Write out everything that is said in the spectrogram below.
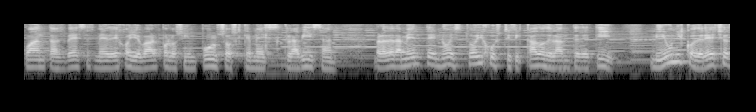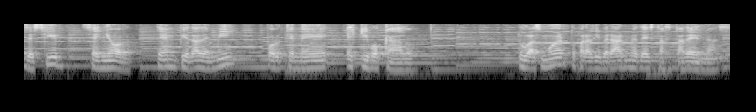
Cuántas veces me dejo llevar por los impulsos que me esclavizan. Verdaderamente no estoy justificado delante de ti. Mi único derecho es decir, Señor, ten piedad de mí porque me he equivocado. Tú has muerto para liberarme de estas cadenas.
